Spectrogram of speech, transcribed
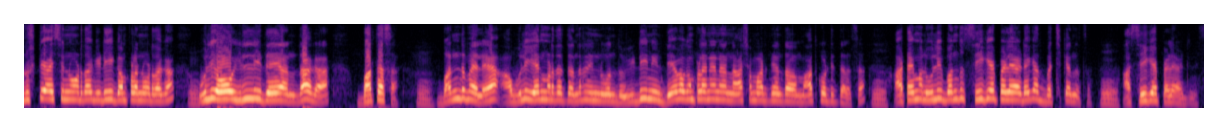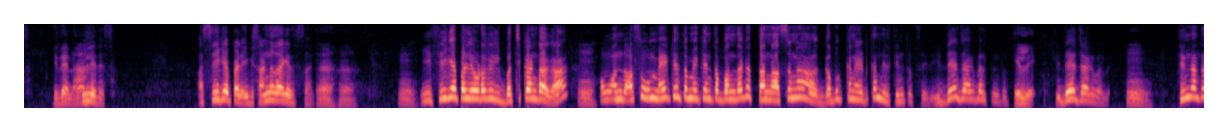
ದೃಷ್ಟಿ ಹಾಯಿಸಿ ನೋಡಿದಾಗ ಇಡೀ ಗಂಪಳ ನೋಡಿದಾಗ ಹುಲಿ ಓ ಇಲ್ಲಿದೆ ಅಂದಾಗ ಬತಸ. ಬಂದ ಮೇಲೆ ಆ ಹುಲಿ ಏನ್ ಮಾಡ್ತೈತೆ ಅಂದ್ರೆ ನಿನ್ನ ಒಂದು ಇಡೀ ನೀನ್ ದೇವ ಗಂಪಳನೇ ನಾನು ನಾಶ ಮಾಡ್ತೀನಿ ಅಂತ ಮಾತು ಕೊಟ್ಟಿದ್ದಲ್ಲ ಸರ್ ಆ ಟೈಮಲ್ಲಿ ಹುಲಿ ಬಂದು ಸೀಗೆ ಪೆಳೆ ಅಡಿಗೆ ಅದು ಬಚ್ಕೊಂಡ ಸರ್ ಆ ಸೀಗೆ ಪೆಳೆ ಅಡಿನಿ ಸರ್ ಇದೇನಾ? ಇಲ್ಲಿದೆ ಸರ್ ಆ ಸೀಗೆ ಪೆಳೆ ಈಗ ಸಣ್ಣದಾಗಿದೆ ಸರ್ ಈ ಸೀಗೆ ಪಳ್ಳಿ ಒಳಗೆ ಇಲ್ಲಿ ಬಚ್ಕೊಂಡಾಗ. ಒಂದು ಹಸು ಮೇಕೆಂತ ಮೇಕೆಂತ ಬಂದಾಗ ತನ್ನ ಹಸುನ ಗಬಕ್ಕನ ಇಟ್ಕೊಂಡು ಇಲ್ಲಿ ತಿಂತದ್ ಇದೇ ಜಾಗದಲ್ಲಿ ತಿಂತದ ಇಲ್ಲಿ? ಇದೇ ಜಾಗದಲ್ಲಿ. ತಿಂದಂತ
